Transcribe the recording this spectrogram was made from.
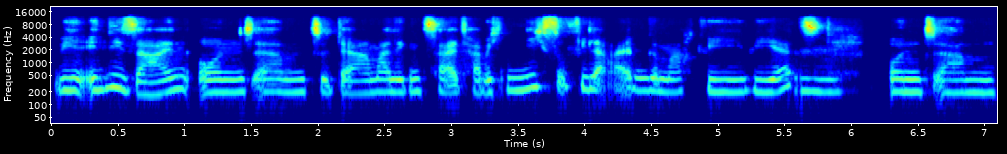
wie in InDesign und ähm, zu der damaligen Zeit habe ich nicht so viele Alben gemacht wie, wie jetzt. Mhm. Und ähm,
